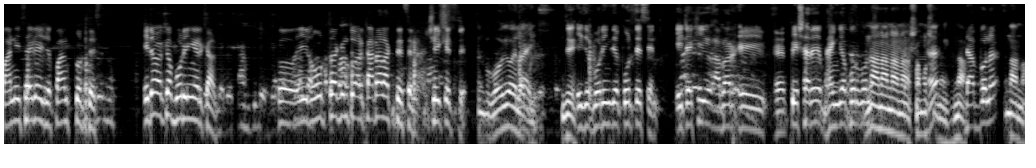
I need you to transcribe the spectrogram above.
পানি সাইডে এই যে পাঞ্চ করতেছে। এটাও একটা বোরিং এর কাজ। তো এই রোডটা কিন্তু আর কাটা লাগতেছে না সেই ক্ষেত্রে। এই যে বোরিং যে করতেছেন এটা কি আবার এই প্রেসারে ভাঙ্গা পড়ব না? না না না সমস্যা হ্যাঁ? নেই না। ডাববো না? না না।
